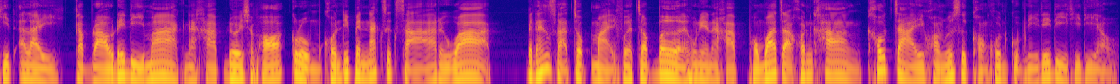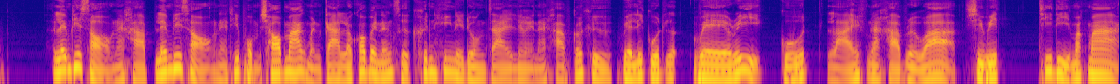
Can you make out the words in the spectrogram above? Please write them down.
คิดอะไรกับเราได้ดีมากนะครับ โดยเฉพาะกลุ่มคนที่เป็นนักศึกษาหรือว่าเป็นนักศึกษาจบใหม่ first jobber อะไรพวกนี้นะครับ ผมว่าจะค่อนข้างเข้าใจความรู้สึกของคนกลุ่มนี้ได้ดีทีเดียว เล่มที่2นะครับเล่มที่2เนี่ยที่ผมชอบมากเหมือนกัน แล้วก็เป็นหนังสือขึ้นหิ่งในดวงใจเลยนะครับ ก็คือ very good very good life นะครับ หรือว่าชีวิตที่ดีมาก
